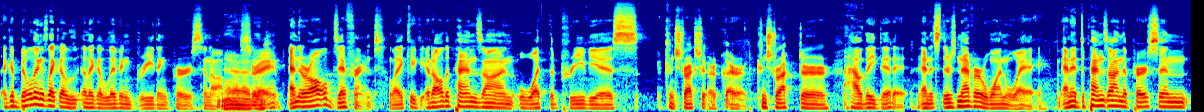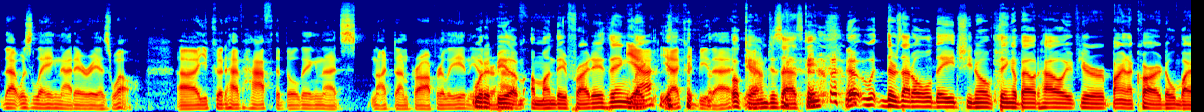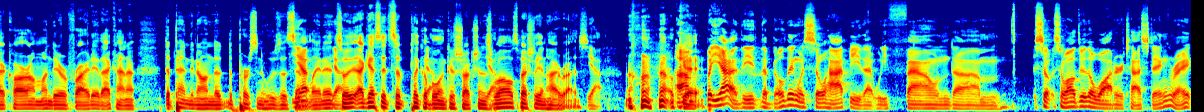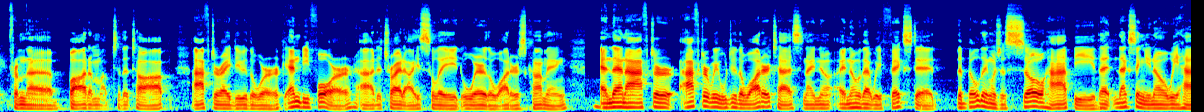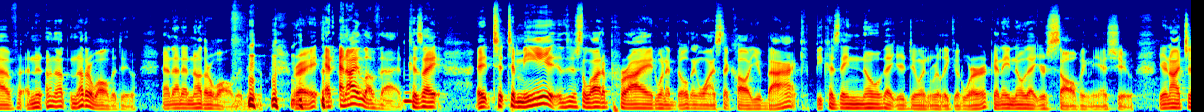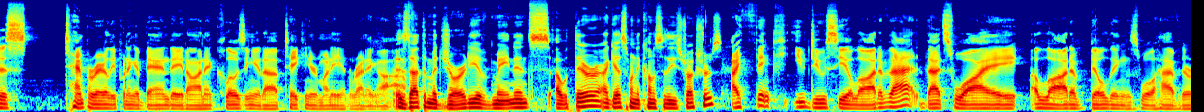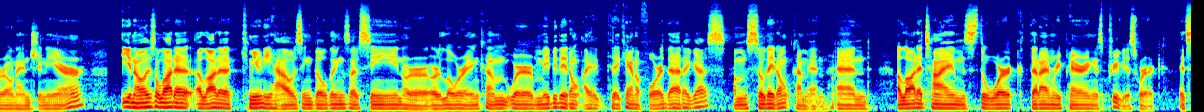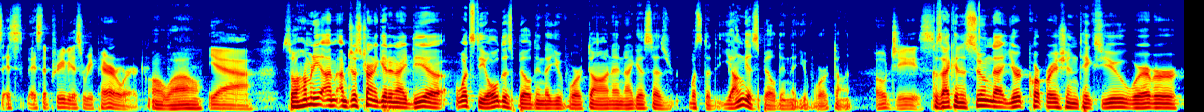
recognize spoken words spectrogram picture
Like a building's like a like a living, breathing person almost, is. right? And they're all different. Like it, it all depends on what the previous construction or, or constructor how they did it and it's there's never one way and it depends on the person that was laying that area as well uh, you could have half the building that's not done properly and the Would it be a, a Monday, Friday thing? yeah Like- yeah it could be that Okay, yeah. I'm just asking. There's that old age, you know, thing about how if you're buying a car, don't buy a car on Monday or Friday. That kind of depending on the, the person who's assembling it. yeah. So I guess it's applicable Yeah. in construction as well, especially in high rise. yeah okay. Um, but yeah, the the building was so happy that we found. Um, so so I'll do the water testing right from the bottom up to the top after I do the work and before uh, to try to isolate where the water's coming, and then after after we do the water test and I know I know that we fixed it. The building was just so happy that next thing you know, we have an, ano- another wall to do, and then another wall to do, right? And and I love that because I it, to, to me, there's a lot of pride when a building wants to call you back because they know that you're doing really good work and they know that you're solving the issue. You're not just temporarily putting a band aid on it, closing it up, taking your money and running off. Is that the majority of maintenance out there, I guess, when it comes to these structures? I think you do see a lot of that. That's why a lot of buildings will have their own engineer. You know, there's a lot of a lot of community housing buildings I've seen, or, or lower income, where maybe they don't, I, they can't afford that, I guess. Um, so they don't come in, and a lot of times the work that I'm repairing is previous work. It's it's it's the previous repair work. Oh, wow. Yeah. So how many? I'm, I'm just trying to get an idea. What's the oldest building that you've worked on, and I guess as what's the youngest building that you've worked on? Oh, geez. Because I can assume that your corporation takes you wherever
